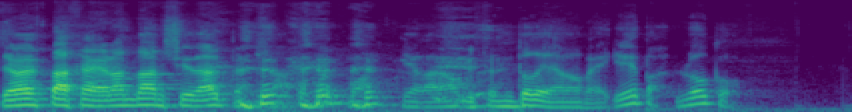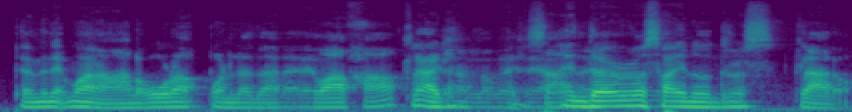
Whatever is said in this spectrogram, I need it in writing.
Ya me está generando ansiedad el pensar, "Buah, llegará un punto que ya no me quepa, loco. Tendré, bueno, algunos pues les daré de baja. Claro. es lo que hace. Entre unos salen otros. Claro,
